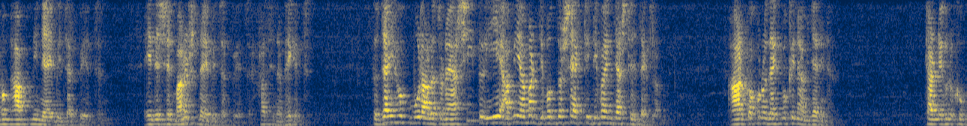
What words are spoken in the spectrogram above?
এবং আপনি ন্যায় বিচার পেয়েছেন। এই দেশের মানুষ ন্যায় বিচার পেয়েছে, হাসিনা ভেঙেছে তো যাই হোক, মূল আলোচনায় আসি। তো এই আমি আমার জীবদ্দশায় একটি ডিভাইন জাস্টিস দেখলাম। আর কখনো দেখব কিনা আমি জানি না। কারণ এগুলো খুব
